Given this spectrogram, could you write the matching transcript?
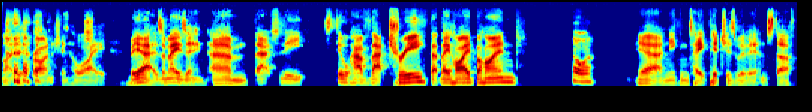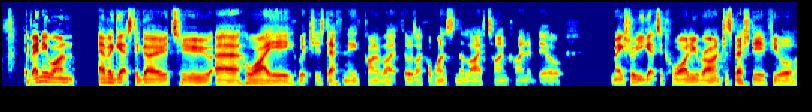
like this branch in hawaii. But yeah it's amazing. Um they actually still have that tree that they hide behind. Oh yeah, and you can take pictures with it and stuff. If anyone ever gets to go to uh, Hawaii, which is definitely kind of like feels like a once in a lifetime kind of deal, make sure you get to Kualoa Ranch, especially if you're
